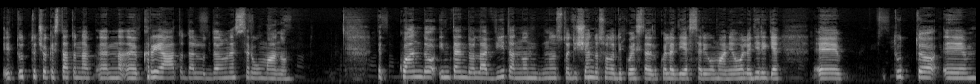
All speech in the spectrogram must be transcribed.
e tutto ciò che è stato na- eh, na- eh, creato dal, da un essere umano. Quando intendo la vita non, non sto dicendo solo di questa, quella di esseri umani, voglio dire che eh, tutto eh,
